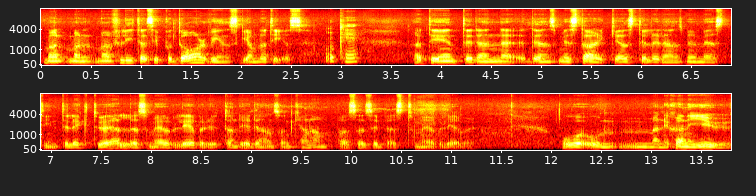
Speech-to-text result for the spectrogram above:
man, man, man förlitar sig på Darwins gamla tes. Okej. Att det är inte den, den som är starkast eller den som är mest intellektuell som överlever utan det är den som kan anpassa sig bäst som överlever. Och, och människan är ju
